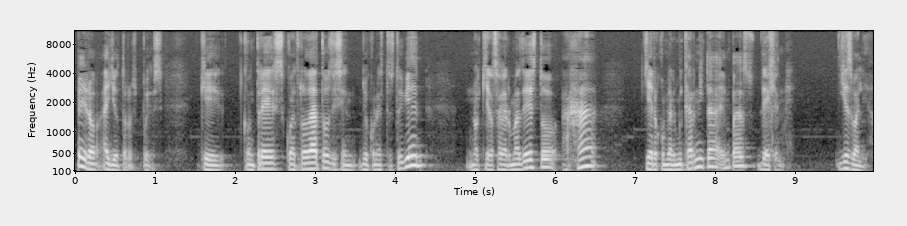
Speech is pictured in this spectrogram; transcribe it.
Pero hay otros, pues, que con tres, cuatro datos dicen, yo con esto estoy bien, no quiero saber más de esto, ajá, quiero comer mi carnita en paz, déjenme. Y es válido.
